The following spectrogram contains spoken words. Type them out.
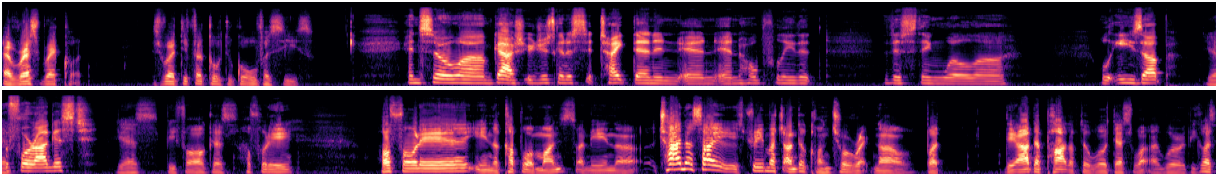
arrest record, it's very difficult to go overseas. And so, um, gosh, you're just going to sit tight then, and, and, and hopefully that this thing will uh, will ease up Yes, before August. yes, before August. Hopefully, hopefully in a couple of months. I mean, uh, China side is pretty much under control right now, but the other part of the world, that's what I worry because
